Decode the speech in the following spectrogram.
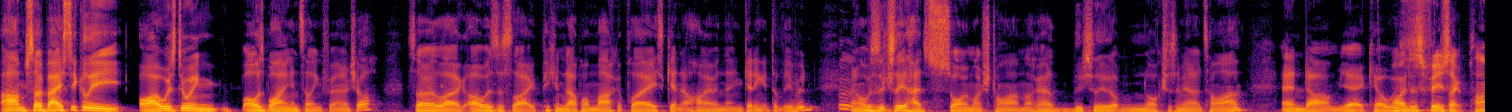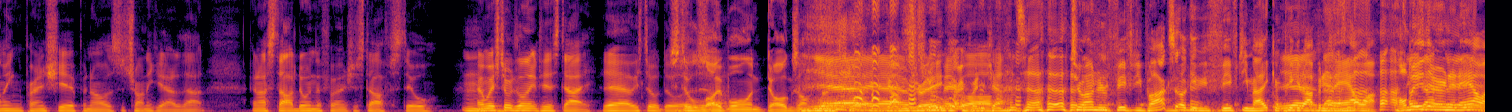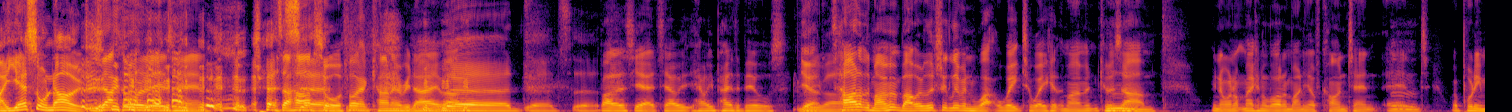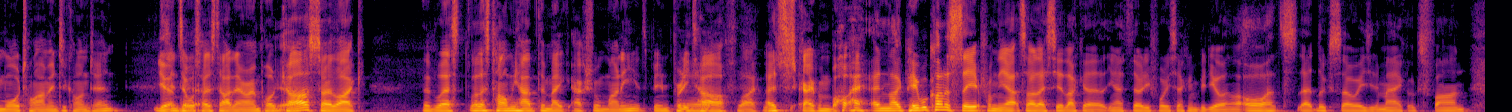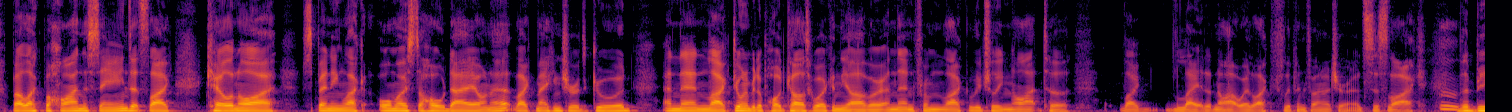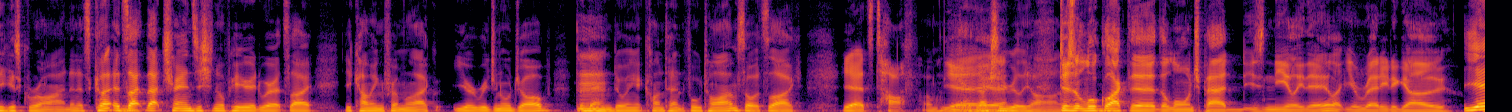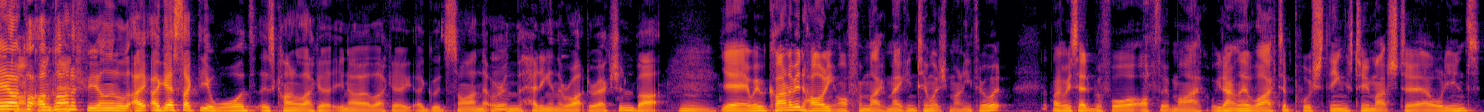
Um, so basically, I was doing, I was buying and selling furniture. So like I was just like picking it up on marketplace, getting it home, and then getting it delivered. And I was literally had so much time. Like I had literally an obnoxious amount of time. And um, yeah, Kel was I just finished like plumbing apprenticeship, and I was just trying to get out of that, and I started doing the furniture stuff still, and we're still doing it to this day. yeah, we still do Still it. Still lowballing dogs on Yeah, yeah, Gumtree. yeah. Pretty 250 bucks. I'll give you 50, mate. Can pick it up in an hour. I'll be there in an hour. it. Yes or no? Exactly what it is, man. it's a That's, uh, hustle. I feel like a can't every day, but, yeah, yeah, it's, uh, but it's yeah, it's how we how we pay the bills. Yeah. It's much. hard at the moment, but we're literally living like week to week at the moment because Mm. um, you know, we're not making a lot of money off content, and we're putting more time into content. Yeah. Since also starting our own podcast, so like. The less, the less time we have to make actual money, it's been pretty Yeah. tough. Like, we're It's- scraping by. and like people kind of see it from the outside they see like a you know 30 40 second video and like oh that's, that looks so easy to make looks fun but like behind the scenes it's like kel and i spending like almost a whole day on it like making sure it's good and then like doing a bit of podcast work in the arvo and then from like literally night to like late at night we're like flipping furniture and it's just like mm. the biggest grind and it's ki- it's mm. like that transitional period where it's like you're coming from like your original job to mm. then doing it content full time so it's like yeah it's tough Um, Yeah, it's actually yeah. really hard Does it look like the, the launch pad is nearly there? Like you're ready to go? yeah I ca- i'm kind of feeling it. I, I guess like the awards is kind of like a you know like a, a good sign that we're in the, heading in the right direction but hmm. Yeah, we've kind of been holding off from like making too much money through it. Like we said before off the mic, we don't really like to push things too much to our audience,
